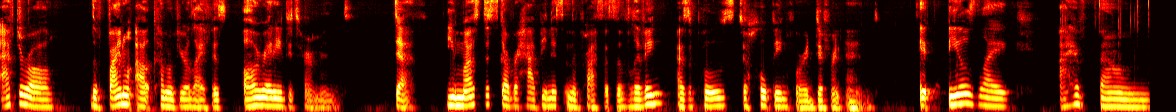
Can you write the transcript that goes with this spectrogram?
After all, the final outcome of your life is already determined death. You must discover happiness in the process of living as opposed to hoping for a different end. It feels like I have found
